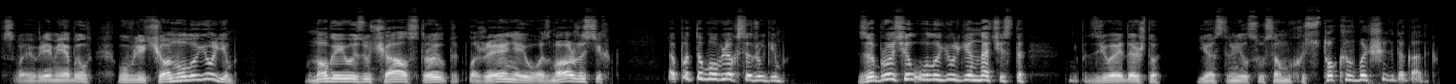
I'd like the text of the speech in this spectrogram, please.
В свое время я был увлечен Улуюльем, много его изучал, строил предположения о его возможностях, а потом увлекся другим. Забросил Улуюлья начисто — не подозревая даже, что я остановился у самых истоков больших догадок.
